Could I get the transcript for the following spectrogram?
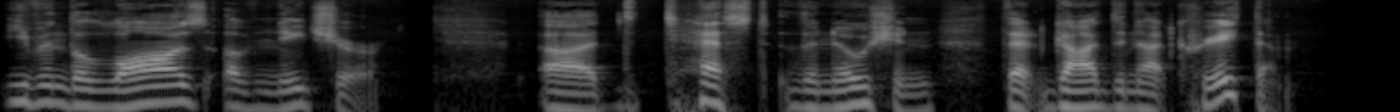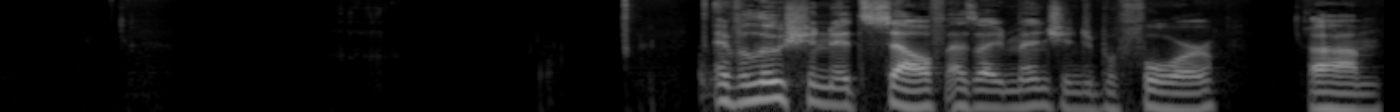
Even the laws of nature uh, detest the notion that God did not create them. evolution itself, as I mentioned before, um,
